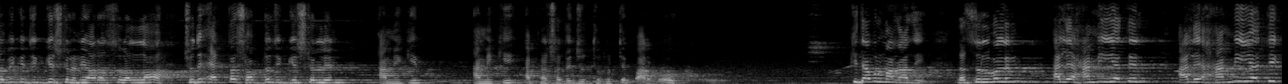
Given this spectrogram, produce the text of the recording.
নবীকে জিজ্ঞেস করলেন, ইয়া রাসূলুল্লাহ, শুধু একটা শব্দ জিজ্ঞেস করলেন, আমি কি আমি কি আপনার সাথে যুদ্ধ করতে পারব? কিতাবুল মাগাজি। রাসূল বললেন, আলে হামিয়াতিন, আলে হামিয়াতিক,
